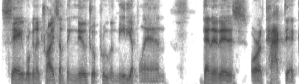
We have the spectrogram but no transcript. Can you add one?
say we're going to try something new to approve a media plan than it is, or a tactic,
